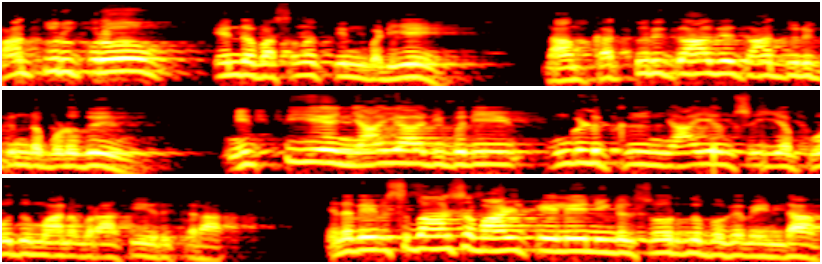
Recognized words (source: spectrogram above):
காத்திருக்கிறோம் என்ற வசனத்தின்படியே நாம் கர்த்தருக்காக காத்திருக்கின்ற பொழுது நித்திய நியாயாதிபதி உங்களுக்கு நியாயம் செய்ய போதுமானவராக இருக்கிறார். எனவே விசுவாச வாழ்க்கையிலே நீங்கள் சோர்ந்து போக வேண்டாம்.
